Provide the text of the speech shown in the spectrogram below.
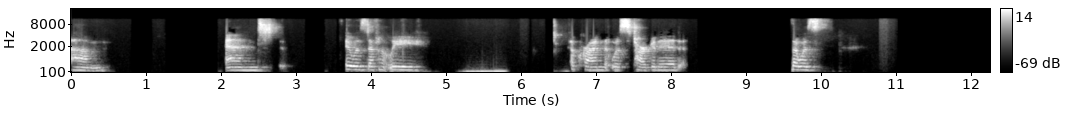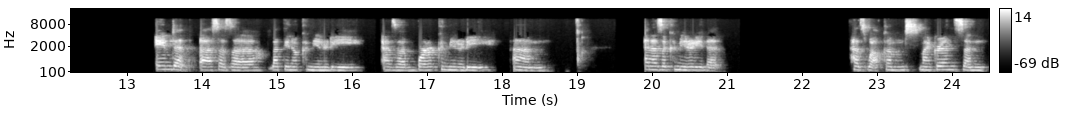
Um, and it was definitely a crime that was targeted, that was aimed at us as a Latino community as a border community um, and as a community that has welcomed migrants and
